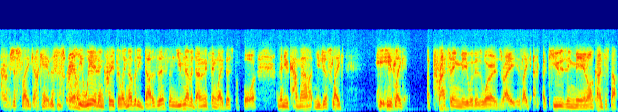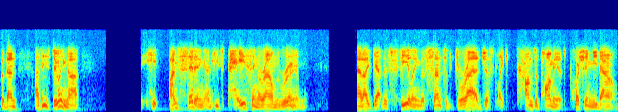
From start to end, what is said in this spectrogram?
I'm just like, okay, this is really weird and creepy. Like nobody does this and you've never done anything like this before. And then you come out and you just like, he, he's like oppressing me with his words, right? He's like accusing me and all kinds of stuff. But then as he's doing that, he, I'm sitting and he's pacing around the room. And I get this feeling, this sense of dread just like comes upon me. It's pushing me down,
